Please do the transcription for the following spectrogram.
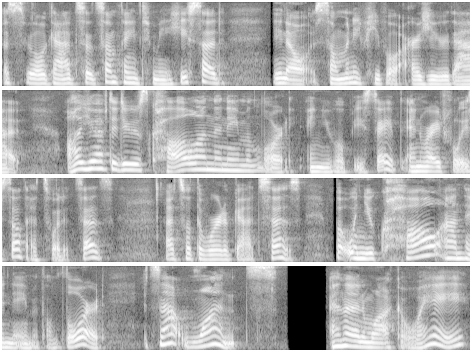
As well, God said something to me. He said, You know, so many people argue that all you have to do is call on the name of the Lord and you will be saved. And rightfully so. That's what it says. That's what the Word of God says. But when you call on the name of the Lord, it's not once and then walk away.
